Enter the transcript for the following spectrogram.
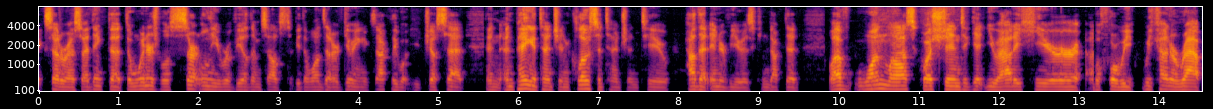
etc so i think that the winners will certainly reveal themselves to be the ones that are doing exactly what you just said and and paying attention close attention to how that interview is conducted. We'll have one last question to get you out of here before we we kind of wrap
